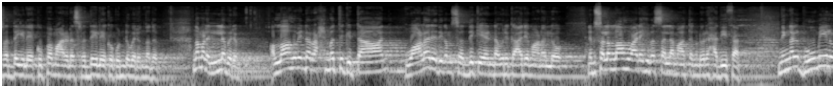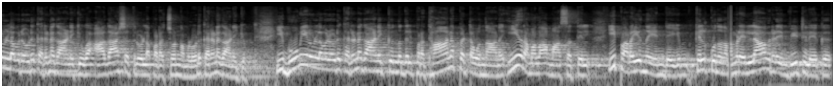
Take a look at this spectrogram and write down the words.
ശ്രദ്ധയിലേക്ക് ഉപ്പമാരുടെ ശ്രദ്ധയിലേക്ക് കൊണ്ടുവരുന്നത് നമ്മളെല്ലാവരും അള്ളാഹുവിന്റെ റഹ്മത്ത് കിട്ടാൻ വളരെയധികം ശ്രദ്ധിക്കേണ്ട ഒരു കാര്യമാണല്ലോ. നബി സല്ലല്ലാഹു അലൈഹി വസല്ലമ തങ്ങളുടെ ഒരു ഹദീസാണ്. നിങ്ങൾ ഭൂമിയിലുള്ളവരോട് കരുണ കാണിക്കുക ആകാശത്തിലുള്ള പടച്ചോൻ നമ്മളോട് കരുണ കാണിക്കും. ഈ ഭൂമിയിലുള്ളവരോട് കരുണ കാണിക്കുന്നതിൽ പ്രധാനപ്പെട്ട ഒന്നാണ് ഈ റമദാ മാസത്തിൽ ഈ പറയുന്ന എന്റെയും കേൾക്കുന്ന നമ്മുടെ എല്ലാവരുടെയും വീട്ടിലേക്ക്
